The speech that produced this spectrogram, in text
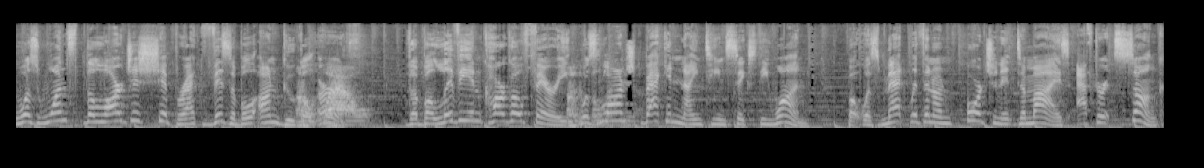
was once the largest shipwreck visible on Google Oh, Earth. wow. The Bolivian cargo ferry was launched back in 1961, but was met with an unfortunate demise after it sunk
